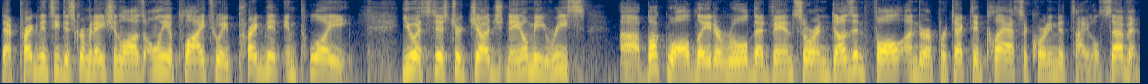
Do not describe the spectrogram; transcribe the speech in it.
that pregnancy discrimination laws only apply to a pregnant employee. U.S. District Judge Naomi Reice uh, Buchwald later ruled that Van Soren doesn't fall under a protected class according to Title VII.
